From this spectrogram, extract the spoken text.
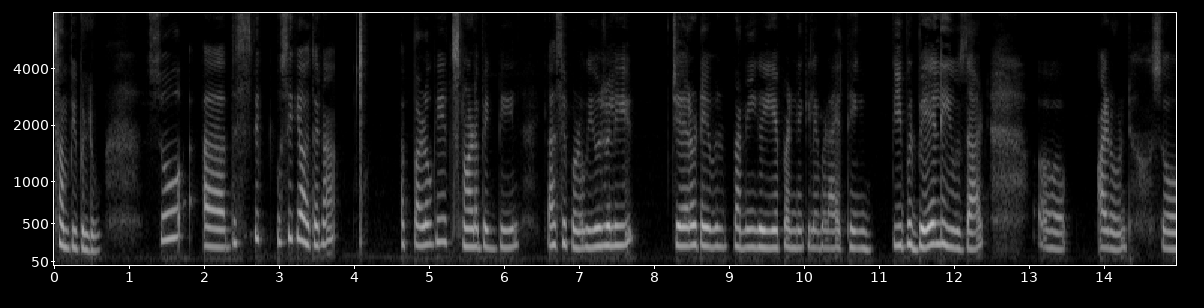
some people do so this is उसे क्या होता है ना, अब पढ़ोगे it's not a big deal कैसे पढ़ोगे। यूजली चेयर और टेबल बनी गई है पढ़ने के लिए but I think people barely use that I don't so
